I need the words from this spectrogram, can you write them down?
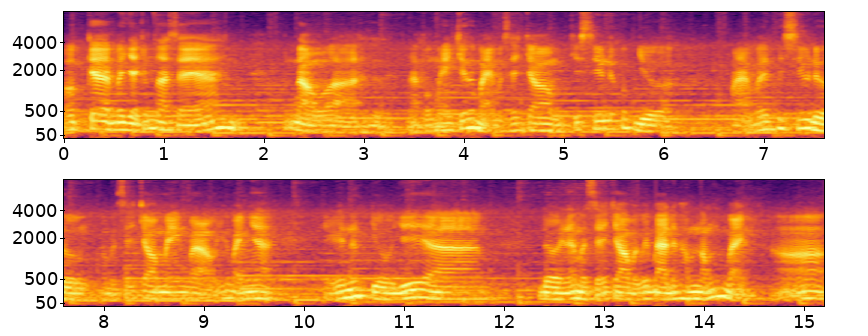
Ok bây giờ chúng ta sẽ bắt đầu à, làm phần men trước các bạn. Mình sẽ cho một chút xíu nước cốt dừa hòa với chút xíu đường và mình sẽ cho men vào các bạn nha. Thì cái nước dừa với à, đường nữa mình sẽ cho vào cái ba để hâm nóng các bạn. Đó,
